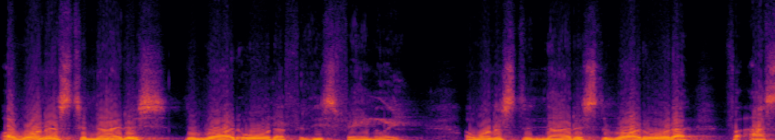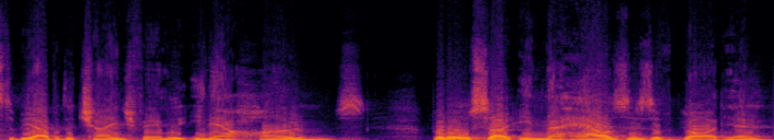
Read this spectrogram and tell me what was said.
I want us to notice the right order for this family. I want us to notice the right order for us to be able to change family in our homes, but also in the houses of God, yeah?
